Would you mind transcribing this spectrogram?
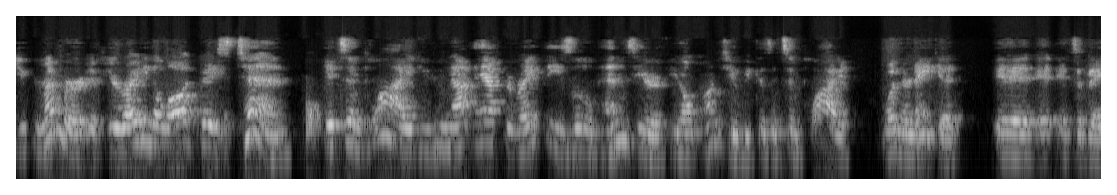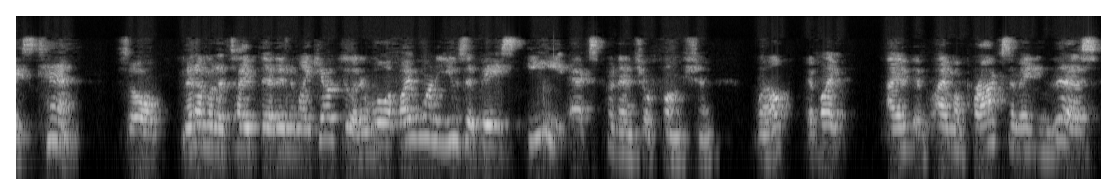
you remember if you're writing a log base 10, it's implied you do not have to write these little pens here if you don't want to because it's implied when they're naked, it, it, it's a base 10. So then I'm going to type that into my calculator. Well, if I want to use a base e exponential function, well, if I'm, I, if I'm approximating this,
